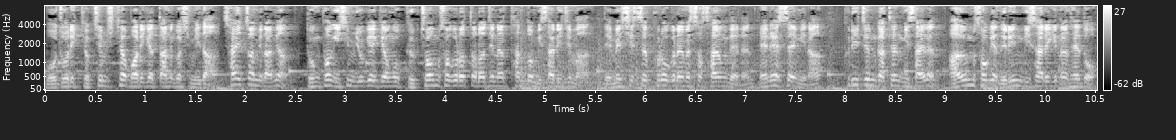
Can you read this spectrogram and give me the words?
모조리 격침시켜 버리겠다는 것입니다. 차이점이라면 둥펑 26의 경우 극초음속으로 떨어지는 탄도 미사일이지만 네메시스 프로그램에서 사용되는 NSM이나 PrSM 같은 미사일은 아음속의 느린 미사일이기는 해도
